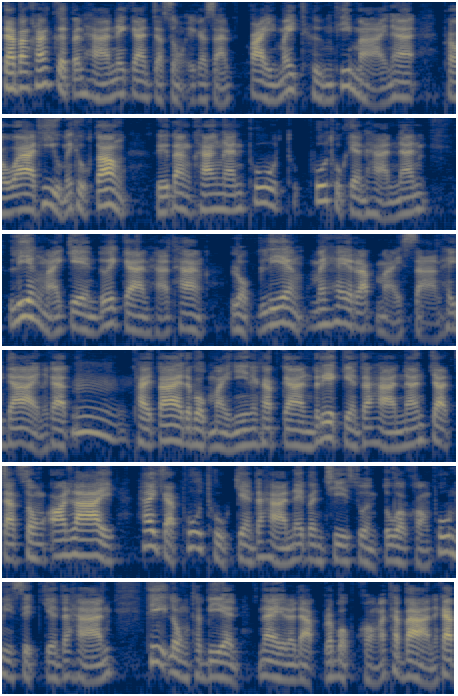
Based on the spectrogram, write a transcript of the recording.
แต่บางครั้งเกิดปัญหาในการจัดส่งเอกสารไปไม่ถึงที่หมายนะฮะเพราะว่าที่อยู่ไม่ถูกต้องห รือบางครั้งนั้นผู้ผู้ถูกเกณฑ์ทหารนั้น เลี่ยงหมายเกณฑ์ด้วยการหาทางหลบเลี่ยงไม่ให้รับหมายสารให้ได้นะครับอืมภายใต้ระบบใหม่นี้นะครับ การเรียกเกณฑ์ทหารนั้นจะจัดส่งออนไลน์ ให้กับผู้ถูกเกณฑ์ทหารในบัญชีส่วนตัวของผู้มีสิทธิ์เกณฑ์ทหาร ที่ลงทะเบียนในระดับระบบของรัฐบาลนะครับ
